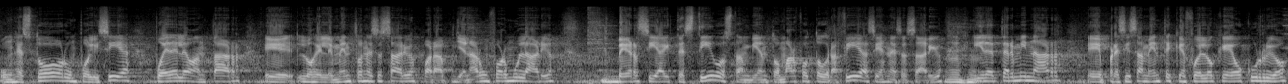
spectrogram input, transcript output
un gestor, un policía, puede levantar los elementos necesarios para llenar un formulario, ver si hay testigos también, tomar fotografías si es necesario y determinar eh, precisamente qué fue lo que ocurrió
